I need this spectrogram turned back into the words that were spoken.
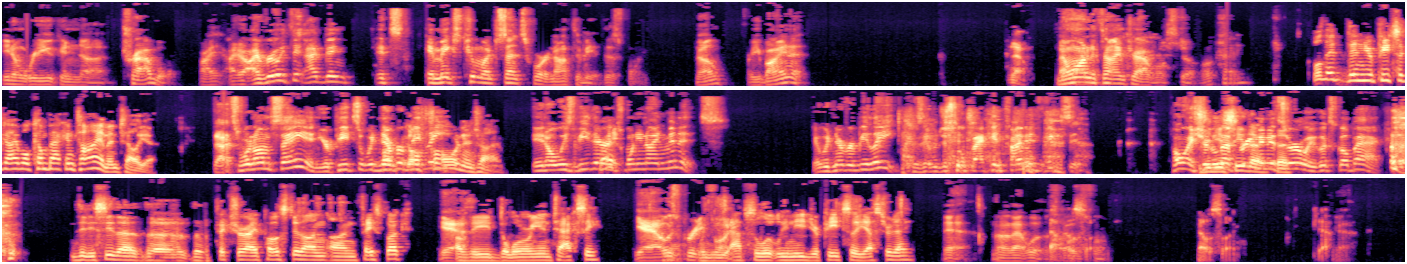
you know, where you can uh, travel. Right. I, I really think I've been, it's, it makes too much sense for it not to be at this point. No? Are you buying it? No. No on the time travel still. Okay. Well, then, then your pizza guy will come back in time and tell you. That's what I'm saying. Your pizza would never go be late. forward in time. It'd always be there in 29 minutes. It would never be late because it would just go back in time and fix it. Oh, I should have left three the- minutes the- early. Let's go back. Did you see the the the picture I posted on on Facebook Yeah, of the DeLorean taxi? yeah, it was pretty you absolutely need your pizza yesterday. yeah, no, that was That that, was was. That was funny. Yeah. Yeah.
